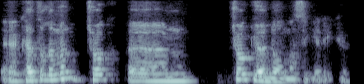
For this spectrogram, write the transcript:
e, katılımın çok e, çok yönlü olması gerekiyor.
